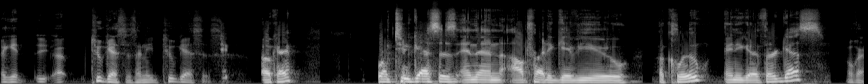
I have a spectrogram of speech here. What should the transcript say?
I get uh, two guesses. I need two guesses. okay. Want two guesses, and then I'll try to give you a clue, and you get a third guess. Okay.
